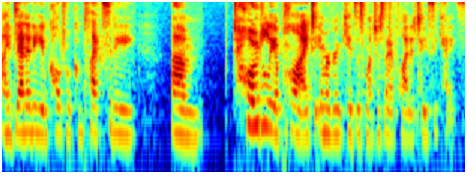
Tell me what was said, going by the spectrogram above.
identity and cultural complexity um, totally apply to immigrant kids as much as they apply to TCKs.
